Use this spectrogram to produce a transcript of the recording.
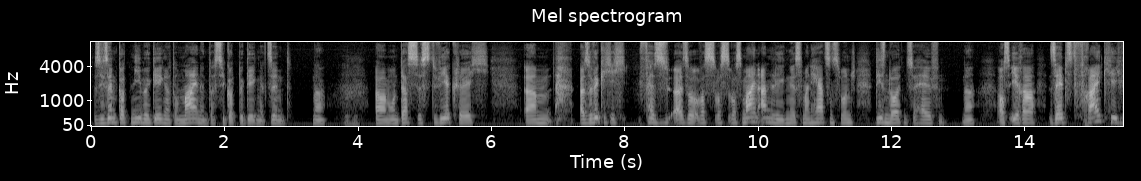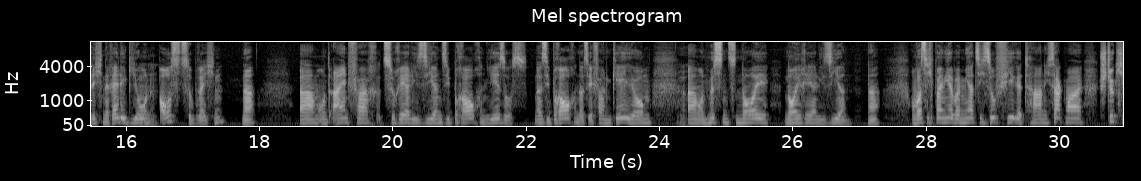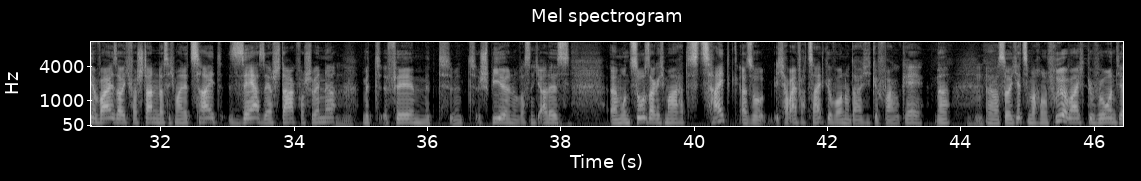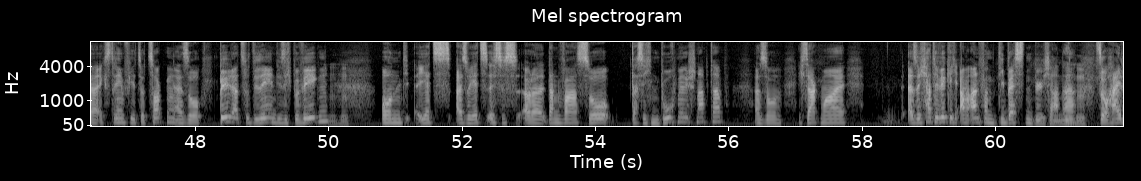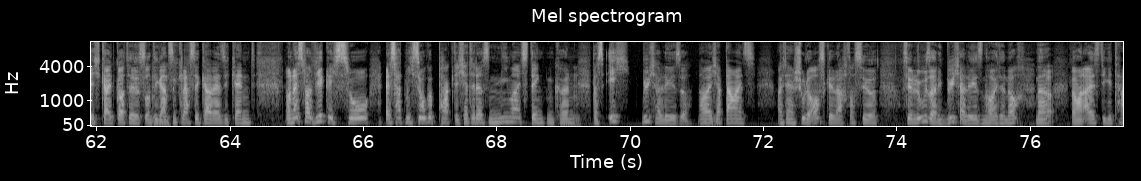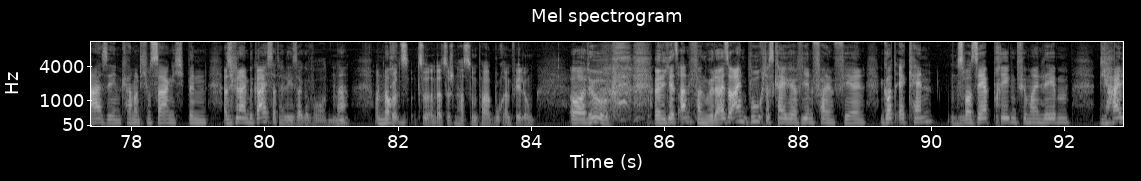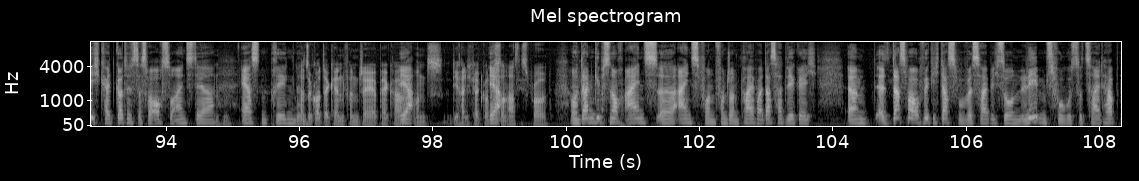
sie sind Gott nie begegnet und meinen, dass sie Gott begegnet sind. Ne? Mhm. Ähm, und das ist wirklich, ähm, also wirklich, ich vers also was, was, was mein Anliegen ist, mein Herzenswunsch, diesen Leuten zu helfen. Ne? Aus ihrer selbst freikirchlichen Religion Mhm. auszubrechen ne? ähm, und einfach zu realisieren, sie brauchen Jesus. Ne? Sie brauchen das Evangelium ähm, und müssen es neu, neu realisieren. Ne? Und was ich bei mir, bei mir hat sich so viel getan. Ich sag mal, stückchenweise habe ich verstanden, dass ich meine Zeit sehr, sehr stark verschwende Mhm. mit Film, mit, mit Spielen und was nicht alles. Ähm, und so, sage ich mal, hat es Zeit, also ich habe einfach Zeit gewonnen und da habe ich mich gefragt, okay, ne, Mhm. äh, was soll ich jetzt machen? Und früher war ich gewohnt, ja extrem viel zu zocken, also Bilder zu sehen, die sich bewegen. Mhm. Und jetzt, also jetzt ist es, oder dann war es so, dass ich ein Buch mir geschnappt habe. Also ich sag mal, also ich hatte wirklich am Anfang die besten Bücher, ne? Mhm. So Heiligkeit Gottes und die Mhm. ganzen Klassiker, wer sie kennt. Und es war wirklich so, es hat mich so gepackt. Ich hätte das niemals denken können, Mhm. dass ich Bücher lese. Aber ich Mhm. habe damals euch in der Schule ausgelacht, was für, was für Loser die Bücher lesen heute noch, ne? Ja. Wenn man alles digital sehen kann. Und ich muss sagen, ich bin, also ich bin ein begeisterter Leser geworden, ne? Mhm. Und noch Kurz dazwischen hast du ein paar Buchempfehlungen. Oh du, wenn ich jetzt anfangen würde. Also ein Buch, das kann ich euch auf jeden Fall empfehlen. Gott erkennen. Das Mhm. war sehr prägend für mein Leben. Die Heiligkeit Gottes, das war auch so eins der Mhm. ersten prägenden. Also Gott erkennen von J.R. Packer Ja. und die Heiligkeit Gottes Ja. von Arthur Sproul. Und dann gibt es noch eins, äh, eins von, von John Piper. Das hat wirklich, ähm, also das war auch wirklich das, weshalb ich so einen Lebensfokus zurzeit habe.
